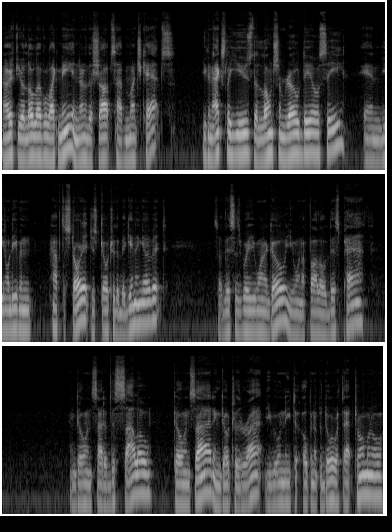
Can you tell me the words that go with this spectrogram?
Now if you're a low level like me and none of the shops have much caps, you can actually use the Lonesome Road DLC and you don't even have to start it, just go to the beginning of it. So this is where you want to go. You want to follow this path and go inside of this silo. Go inside and go to the right. You will need to open up the door with that terminal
